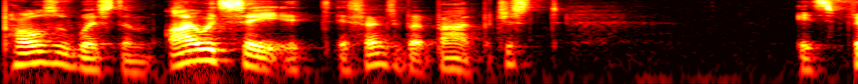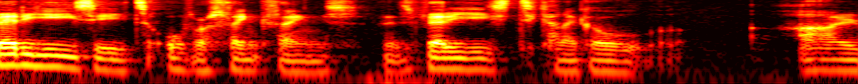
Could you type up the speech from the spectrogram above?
pearls of wisdom. I would say it. It sounds a bit bad, but just it's very easy to overthink things, and it's very easy to kind of go, I,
